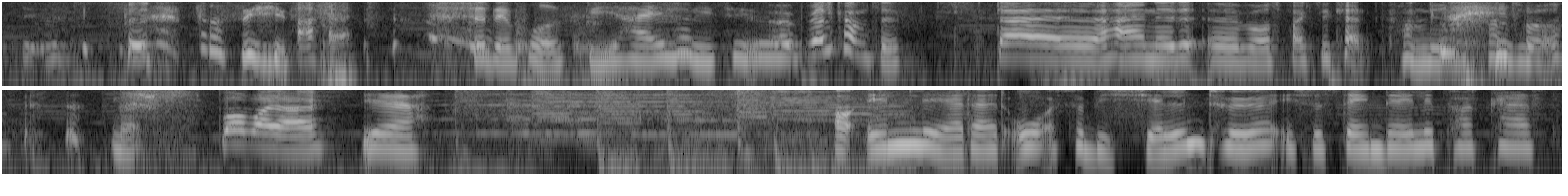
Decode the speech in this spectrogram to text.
Præcis. Det er det, jeg prøvede at sige. Hej, Louise. Øh, velkommen til. Der øh, har Annette, øh, vores praktikant, kom lige ind på kontoret. Nå. Hvor var jeg? Ja. Og endelig er der et ord, som vi sjældent hører i Sustain Daily podcast,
